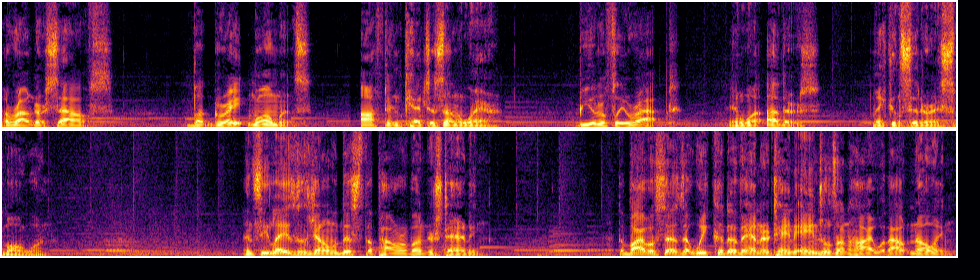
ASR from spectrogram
around ourselves. But great moments often catch us unaware, beautifully wrapped in what others may consider a small one. And see, ladies and gentlemen, this is the power of understanding. The Bible says that we could have entertained angels on high without knowing.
